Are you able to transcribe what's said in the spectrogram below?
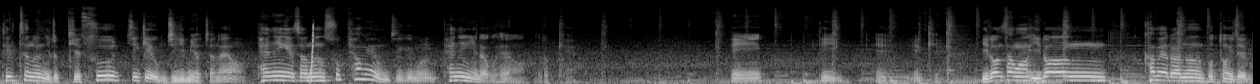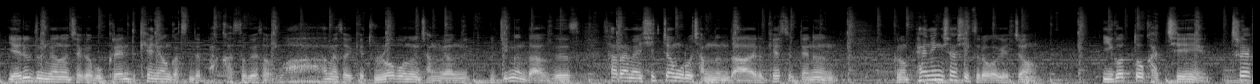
tilt는 이렇게 수직의 움직임이었잖아요. panning에서는 수평의 움직임을 panning이라고 해요. 이렇게. 띵, 띵, 예, 이렇게. 이런 상황, 이런 카메라는 보통 이제 예를 들면은 제가 뭐 그랜드 캐년 같은 데 막 가서 그래서 와 하면서 이렇게 둘러보는 장면을 찍는다. 그 사람의 시점으로 잡는다. 이렇게 했을 때는 그런 panning shot이 들어가겠죠. 이것도 같이 track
